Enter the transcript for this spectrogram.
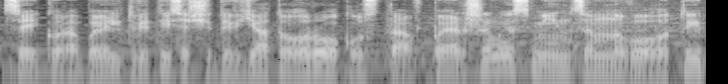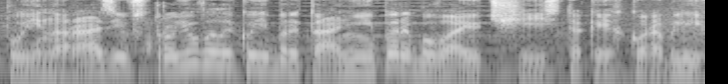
Цей корабель 2009 року став першим есмінцем нового типу, і наразі в строю Великої Британії перебувають шість таких кораблів.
